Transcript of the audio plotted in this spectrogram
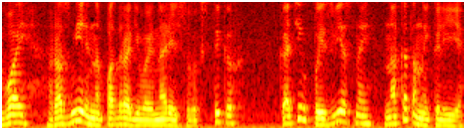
Трамвай, размеренно подрагивая на рельсовых стыках, катил по известной, накатанной колее,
